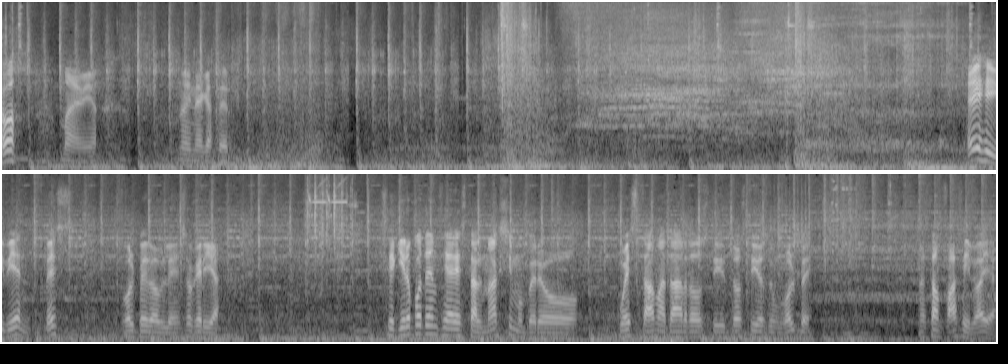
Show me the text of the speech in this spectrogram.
¡Oh! Madre mía No hay nada que hacer ¡Hey! Bien, ¿ves? Golpe doble, eso quería Es que quiero potenciar esta al máximo Pero cuesta matar dos, dos tíos de un golpe No es tan fácil, vaya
